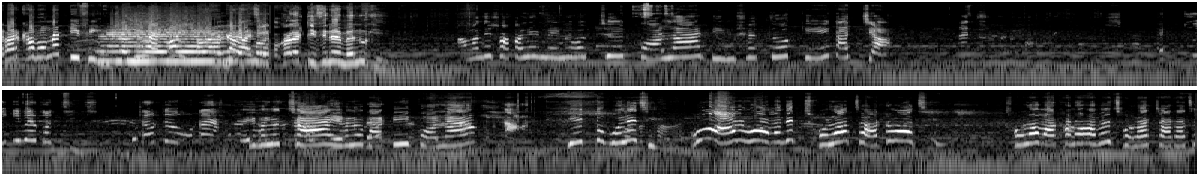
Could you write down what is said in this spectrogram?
এবার খাব আমরা টিফিন। সকালে টিফিনের মেনু কি? আমাদের সকালের মেনু হচ্ছে কলা ডিম সেদ্ধ কেক আর চা। তুই কি বের করছিস? এই হলো চা এই হলো বাটি কলা। কেক তো বলেছি? ও আর ও আমাদের ছোলা চাটও আছে। ছোলা মাখানো হবে ছোলার চাট আছে।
